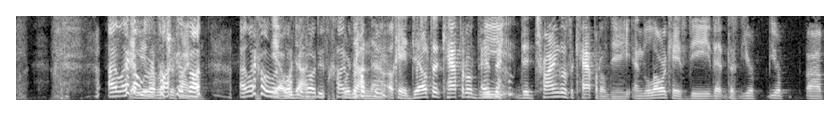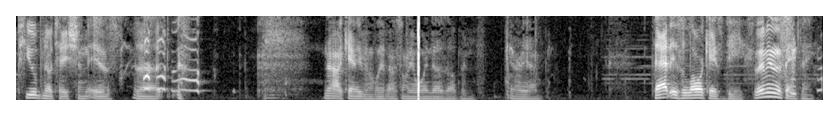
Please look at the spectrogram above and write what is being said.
I like Yeah, how we were talking about. I like how we were yeah, we're talking done. about these We're done now. things. Okay, delta capital D. Then- the triangle is the capital D, and the lowercase d that the, your your uh, pube notation is the. no, I can't even believe I have so many windows open. There we go. That is a lowercase d, so they mean the same thing.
